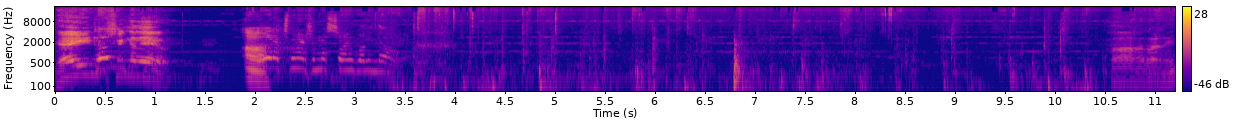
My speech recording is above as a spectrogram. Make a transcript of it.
జై నరసింహదేవ్. ఆ, లక్ష్మీనరసింహస్వామి గోవిందా. పాలని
